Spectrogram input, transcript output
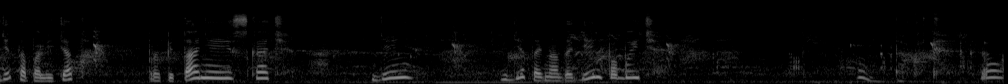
Где-то полетят пропитание искать. День. Где-то надо день побыть. Вот так вот. Все.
